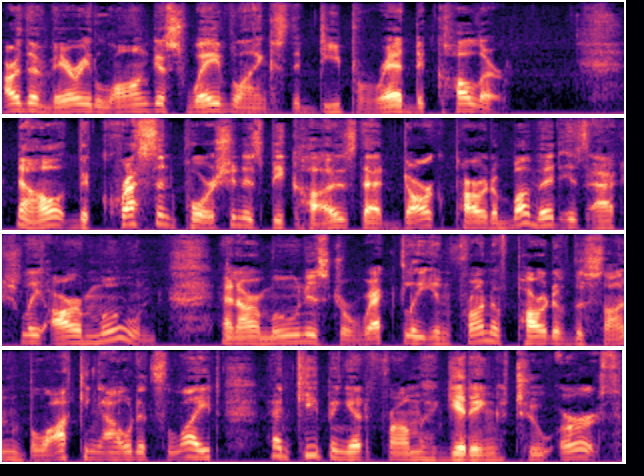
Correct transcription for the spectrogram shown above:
are the very longest wavelengths, the deep red color. Now the crescent portion is because that dark part above it is actually our moon. And our moon is directly in front of part of the sun blocking out its light and keeping it from getting to Earth.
